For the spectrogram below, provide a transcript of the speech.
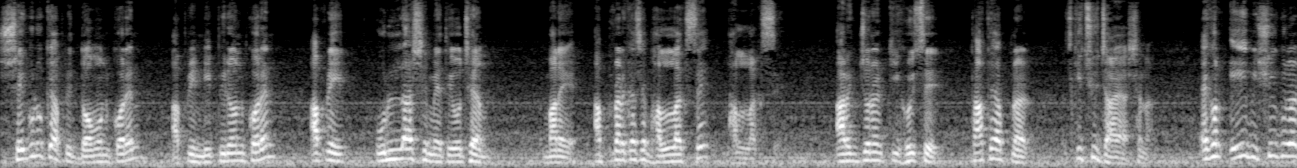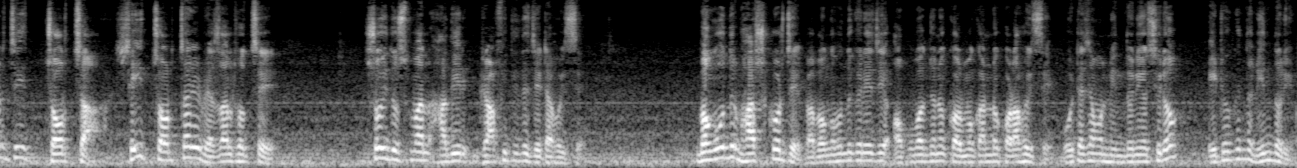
সেগুলোকে আপনি দমন করেন, আপনি নিপীড়ন করেন, আপনি উল্লাসে মেতে ওঠেন। মানে আপনার কাছে ভালো লাগছে ভালো লাগছে। আরেকজনের কি হয়েছে তাতে আপনার কিছু যায় আসে না। এখন এই বিষয়গুলোর যে চর্চা, সেই চর্চারই রেজাল্ট হচ্ছে শহীদ উসমান হাদির গ্রাফিতিতে যেটা হয়েছে বঙ্গবন্ধুর ভাস্কর্যে বা বঙ্গবন্ধুকে নিয়ে যে অপমানজনক কর্মকাণ্ড করা হয়েছে ওইটা যেমন নিন্দনীয় ছিল, এটাও কিন্তু নিন্দনীয়।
